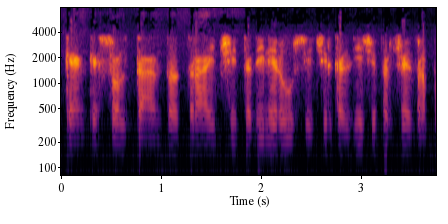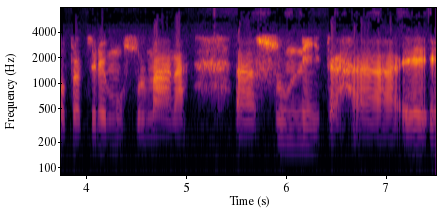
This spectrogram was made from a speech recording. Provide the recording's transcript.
che anche soltanto tra i cittadini russi circa il 10% della popolazione musulmana uh, sunnita uh, e, e,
